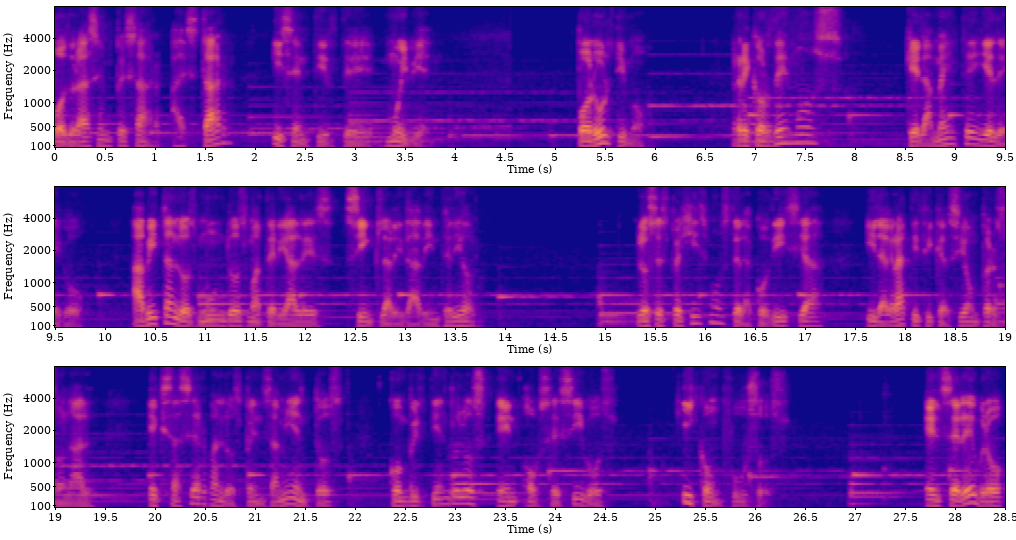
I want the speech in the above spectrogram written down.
podrás empezar a estar y sentirte muy bien. Por último, recordemos que la mente y el ego habitan los mundos materiales sin claridad interior. Los espejismos de la codicia y la gratificación personal exacerban los pensamientos convirtiéndolos en obsesivos y confusos. El cerebro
